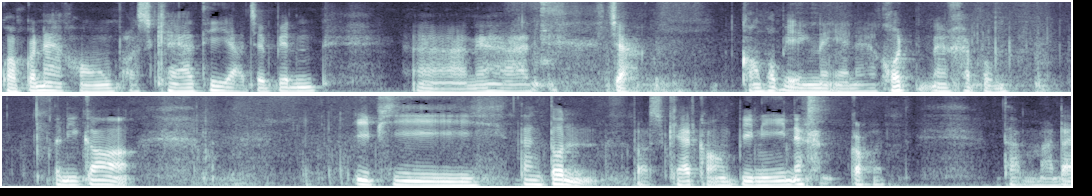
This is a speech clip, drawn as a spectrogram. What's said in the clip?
ความก้าวหน้าของพอดแคสที่อาจจะเป็นเนื้อหาจากของผมเองในอนาคตนะครับผมตอนนี้ก็ EP ตั้งต้นพอดแคสต์ของปีนี้นะครับก็ทำมาได้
